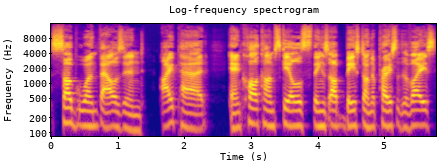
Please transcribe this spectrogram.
sub 1000 iPad and Qualcomm scales things up based on the price of the device,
